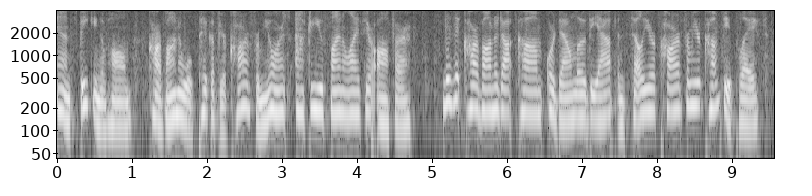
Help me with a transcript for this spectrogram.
And speaking of home, Carvana will pick up your car from yours after you finalize your offer. Visit Carvana.com or download the app and sell your car from your comfy place.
